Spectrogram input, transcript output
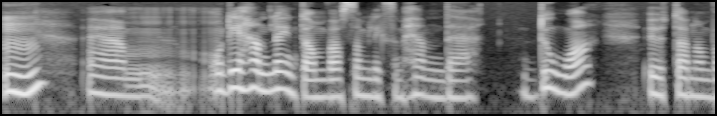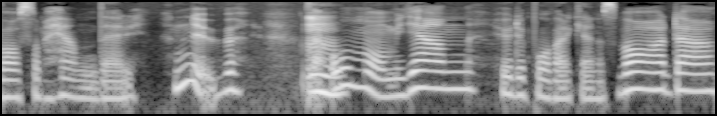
Mm. Um, och det handlar inte om vad som liksom hände då, utan om vad som händer nu. Mm. Om och om igen, hur det påverkar ens vardag,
